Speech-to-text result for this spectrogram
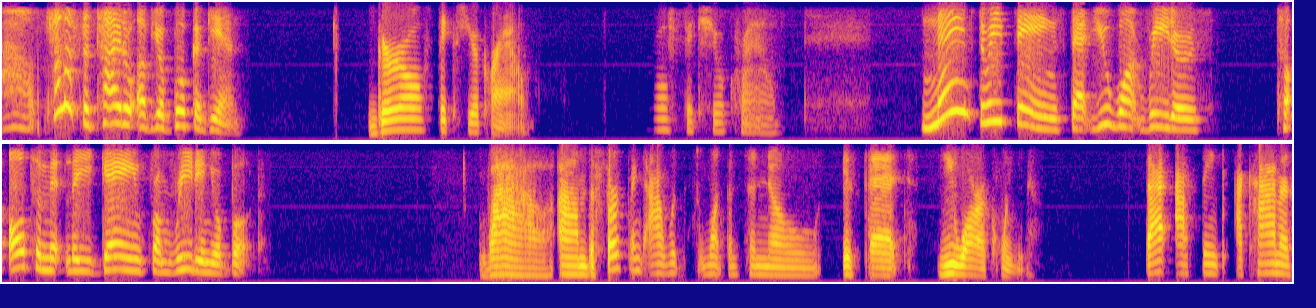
Wow. Tell us the title of your book again. Girl, Fix Your Crown. Girl, Fix Your Crown. Name three things that you want readers to ultimately gain from reading your book. Wow. Um, the first thing I would want them to know is that you are a queen. That I think I kind of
